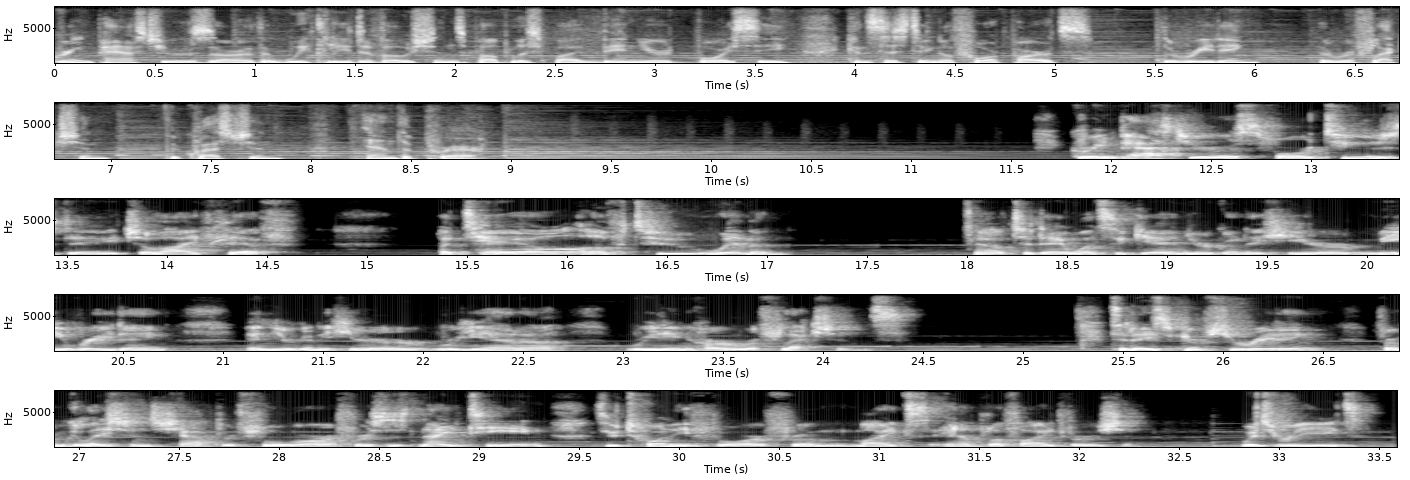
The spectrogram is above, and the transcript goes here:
Green Pastures are the weekly devotions published by Vineyard Boise, consisting of four parts the reading, the reflection, the question, and the prayer. Green Pastures for Tuesday, July 5th A Tale of Two Women. Now, today, once again, you're going to hear me reading, and you're going to hear Rihanna reading her reflections. Today's scripture reading from Galatians chapter 4, verses 19 through 24 from Mike's Amplified Version, which reads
